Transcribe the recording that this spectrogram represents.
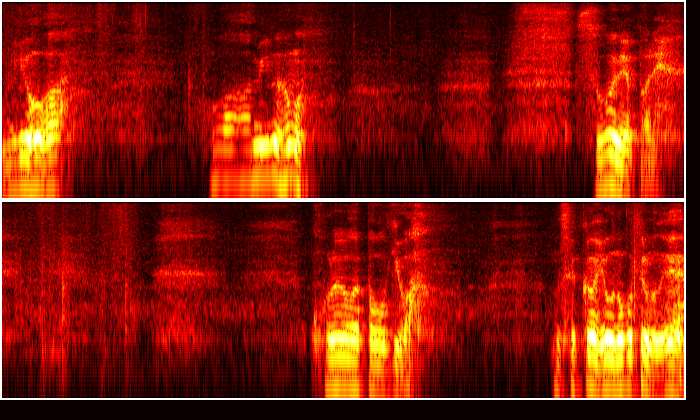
右の方は。うわ右の方も。すごいねやっぱり。これはやっぱ大きいわ。石棺がよう残ってるもんね。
